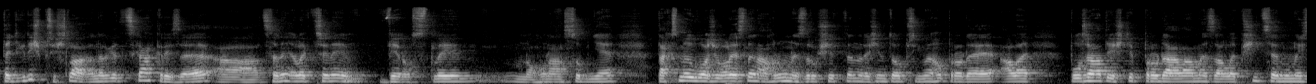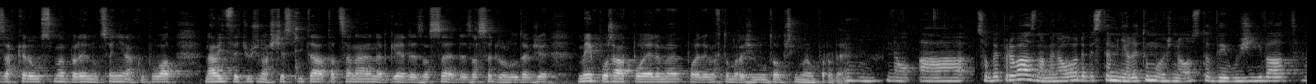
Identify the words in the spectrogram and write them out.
teď, když přišla energetická krize a ceny elektřiny vyrostly mnohonásobně, tak jsme uvažovali, jestli náhodou nezrušit ten režim toho přímého prodeje, ale pořád ještě prodáváme za lepší cenu, než za kterou jsme byli nuceni nakupovat. Navíc teď už naštěstí ta, ta cena energie jde zase, jde zase dolů, takže my pořád pojedeme, pojedeme v tom režimu toho přímého prodeje. Mm-hmm. No a co by pro vás znamenalo, kdybyste měli tu možnost to využívat eh,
